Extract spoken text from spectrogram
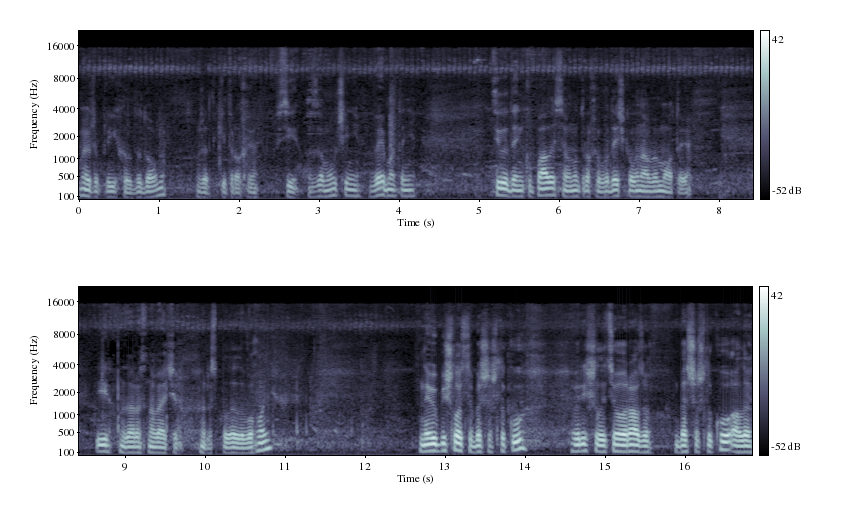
Ми вже приїхали додому, вже такі трохи всі замучені, вимотані. Цілий день купалися, воно трохи водичка вона вимотує. І зараз на вечір розпалили вогонь. Не обійшлося без шашлику. Вирішили цього разу без шашлику, але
